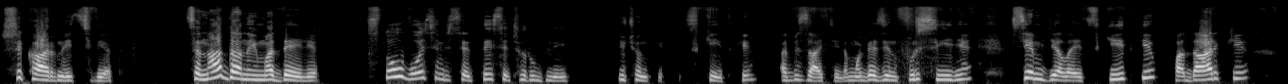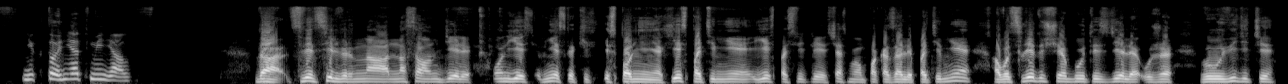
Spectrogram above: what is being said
Шикарный цвет. Цена данной модели 180 тысяч рублей. Девчонки, скидки обязательно. Магазин Фурсини всем делает скидки, подарки. Никто не отменял. Да, цвет сильвер на, на самом деле, он есть в нескольких исполнениях. Есть потемнее, есть посветлее. Сейчас мы вам показали потемнее. А вот следующее будет изделие, уже вы увидите,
